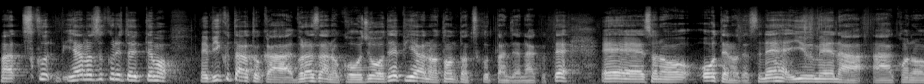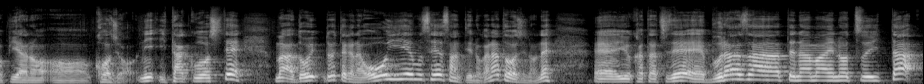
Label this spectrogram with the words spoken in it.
まあ、つく、ピアノ作りといっても、えビクターとかブラザーの工場でピアノをトントン作ったんじゃなくて、えー、その大手のですね、有名なあこのピアノ工場に委託をして、まあどうどういったかな、OEM 生産っていうのかな、当時のね、えー、いう形で、え、ブラザーって名前のついた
